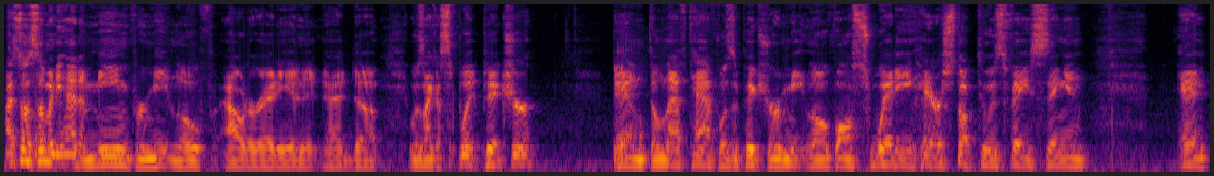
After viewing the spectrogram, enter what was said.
I saw somebody had a meme for Meatloaf out already, and it had uh, it was like a split picture, and the left half was a picture of Meatloaf, all sweaty, hair stuck to his face, singing, and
